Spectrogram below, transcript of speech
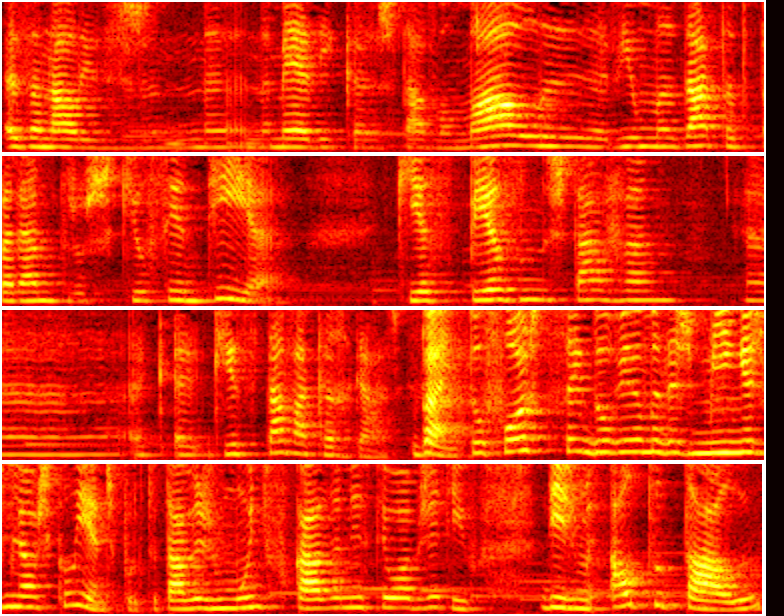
as análises na, na médica estavam mal, havia uma data de parâmetros que eu sentia que esse peso me estava uh, que se estava a carregar. Bem, tu foste sem dúvida uma das minhas melhores clientes, porque tu estavas muito focada nesse teu objetivo. Diz-me, ao total,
